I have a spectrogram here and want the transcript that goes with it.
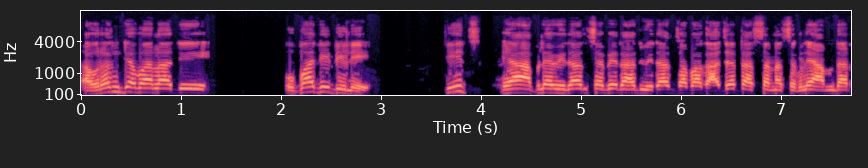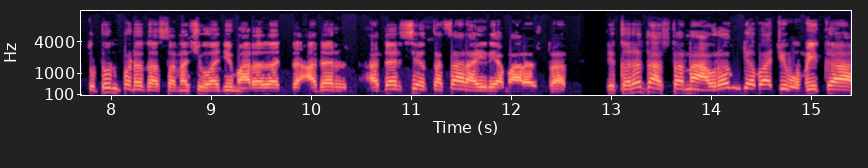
औरंगजेबाला जी उपाधी दिली तीच ह्या आपल्या विधानसभेत आज विधानसभा गाजत असताना सगळे आमदार तुटून पडत असताना शिवाजी महाराजांचा आदर आदर्श कसा राहील या महाराष्ट्रात? ते करत असताना औरंगजेबाची भूमिका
